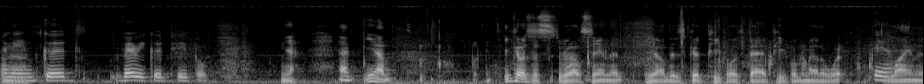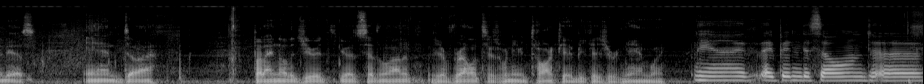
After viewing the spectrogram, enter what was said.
I Yeah. mean, good, very good people. Yeah. And, you know, it goes without saying that, you know, there's good people, there's bad people, no matter what Yeah. line it is. And, uh, but I know that you had, you had said a lot of your relatives wouldn't even talk to you because you were gambling. Yeah, I've, I've been disowned uh,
